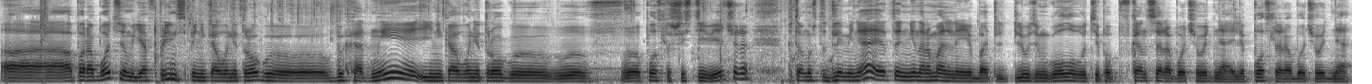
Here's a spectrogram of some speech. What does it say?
А, по работе я, в принципе, никого не трогаю в выходные и никого не трогаю в, после шести вечера, потому что для меня это ненормально ебать людям голову, типа, в конце рабочего дня или после рабочего дня.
